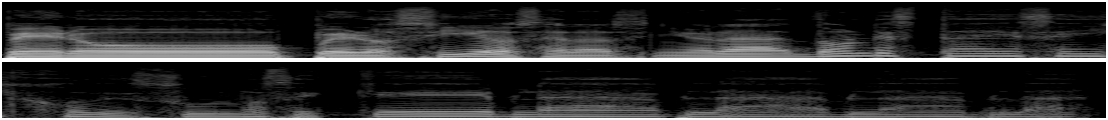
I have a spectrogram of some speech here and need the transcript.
Pero, pero sí, o sea, la señora, ¿dónde está ese hijo de su no sé qué? Bla, bla, bla, bla.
